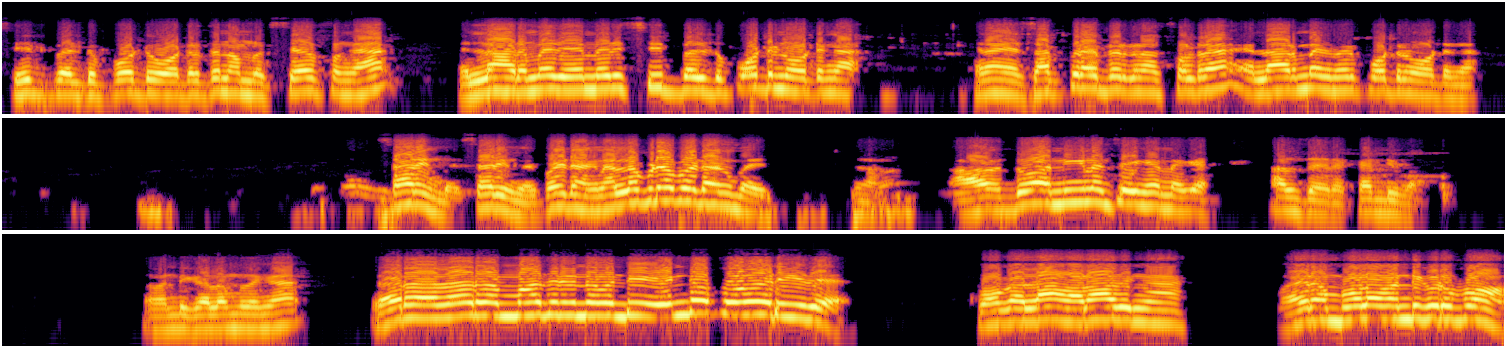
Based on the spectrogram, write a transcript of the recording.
சீட் பெல்ட் போட்டு ஓட்டுறது நம்மளுக்கு சேஃபுங்க எல்லாருமே இதே மாதிரி சீட் பெல்ட் போட்டுன்னு ஓட்டுங்க. ஏன்னா என் சப்ஸ்கிரைபருக்கு நான் சொல்றேன். எல்லாருமே இது மாதிரி போட்டுன்னு ஓட்டுங்க. சரிங்க சரிங்க போயிட்டாங்க. நல்லபடியா போயிட்டாங்க பாய். அதுவா நீங்களும் செய்யுங்க என்னங்க. அது தரேன் கண்டிப்பா. வண்டி கிளம்புதுங்க. வேற வேற மாதிரி இந்த வண்டி எங்க போக அடிக்குது? புகைலாம் வராதுங்க. வைரம் போல வண்டி கொடுப்போம்.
